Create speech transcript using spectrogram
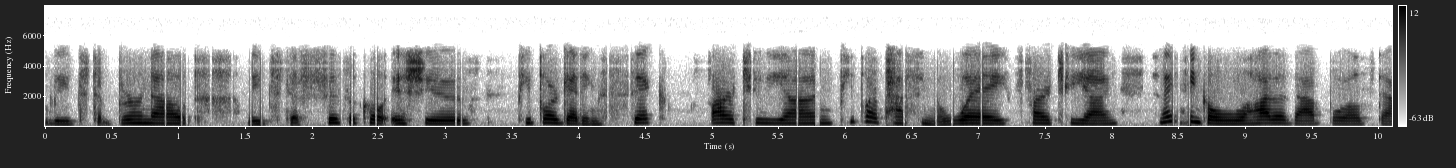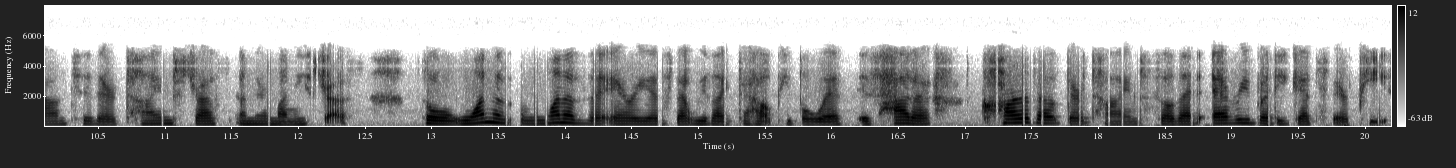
leads to burnout, leads to physical issues. People are getting sick far too young. People are passing away far too young. And I think a lot of that boils down to their time stress and their money stress. So one of one of the areas that we like to help people with is how to carve out their time so that everybody gets their piece.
